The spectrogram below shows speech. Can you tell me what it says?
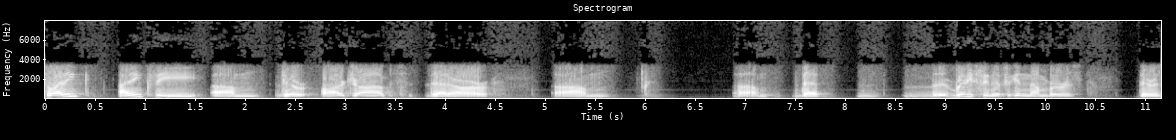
So I think I think the um, there are jobs that are um, um, that really significant numbers. There's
